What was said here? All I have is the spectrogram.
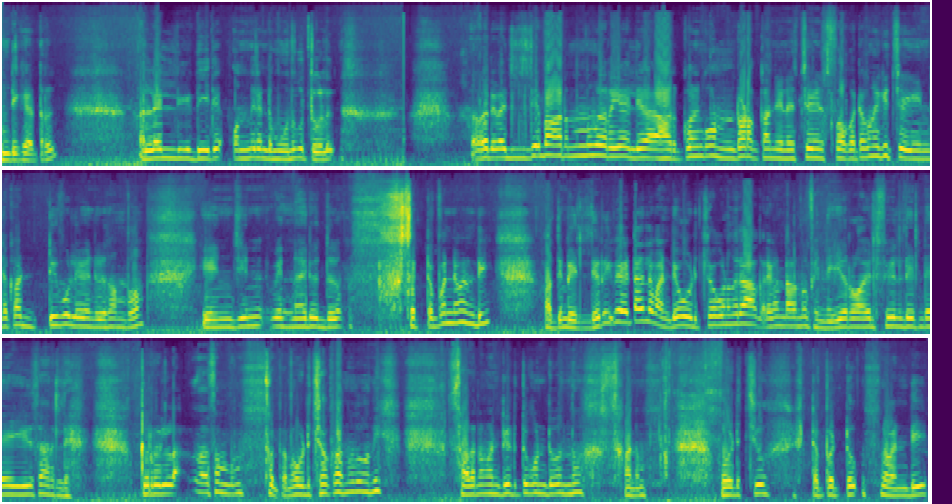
ഇൻഡിക്കേറ്റർ അല്ല എൽ ഇ ഡിയിൽ ഒന്ന് രണ്ട് മൂന്ന് കുത്തുകൾ ഒരു വലിയ ഭാരമൊന്നും അറിയില്ല ആർക്കും അതിന് കൊണ്ടുടക്കാൻ ചെയ്യുന്നത് ചെയിൻ സ്പോക്കറ്റൊക്കെ നോക്കി ചെയിന്റെ ഒക്കെ അടിപൊളിയായിട്ട് ഒരു സംഭവം. എൻജിൻ പിന്നെ ഒരു ഇത്. സെറ്റപ്പ് തന്നെ വണ്ടി. ആദ്യം വലിയ റിവ്യൂ ആയിട്ടല്ല വണ്ടി ഓടിച്ചു ആഗ്രഹം ഉണ്ടായിരുന്നു. പിന്നെ ഈ റോയൽ ഫീൽഡിന്റെ ഈ സാധനമല്ലേ കിറുള്ള സംഭവം. അതൊന്ന് ഓടിച്ചു നോക്കാമെന്ന് തോന്നി. സാധനം വണ്ടി എടുത്ത് കൊണ്ടുവന്നു. സാധനം ഓടിച്ചു. ഇഷ്ടപ്പെട്ടു. വണ്ടി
